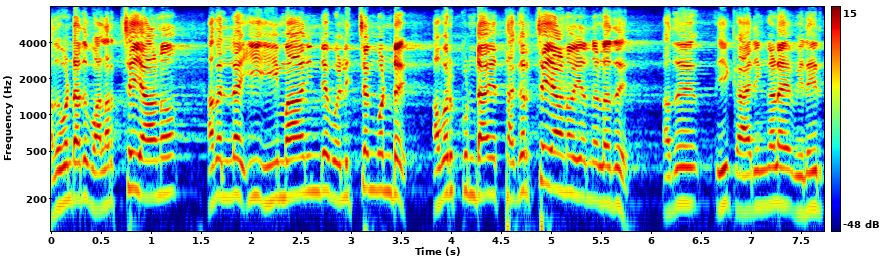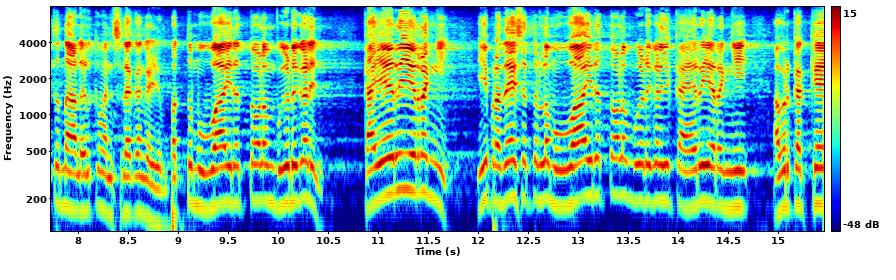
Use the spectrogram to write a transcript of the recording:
അതുകൊണ്ട് അത് വളർച്ചയാണോ? അതല്ല ഈ ഈമാനിന്റെ വെളിച്ചം കൊണ്ട് അവർക്കുണ്ടായ തകർച്ചയാണോ എന്നുള്ളത് അത് ഈ കാര്യങ്ങളെ വിലയിരുത്തുന്ന ആളുകൾക്ക് മനസ്സിലാക്കാൻ കഴിയും. പത്ത് മൂവായിരത്തോളം വീടുകളിൽ കയറിയിറങ്ങി ഈ പ്രദേശത്തുള്ള മൂവായിരത്തോളം വീടുകളിൽ കയറിയിറങ്ങി അവർക്കൊക്കെ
